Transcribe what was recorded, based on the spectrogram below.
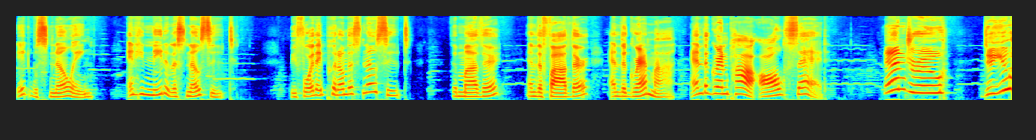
It was snowing, and he needed a snowsuit. Before they put on the snowsuit, the mother and the father and the grandma and the grandpa all said, Andrew, do you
